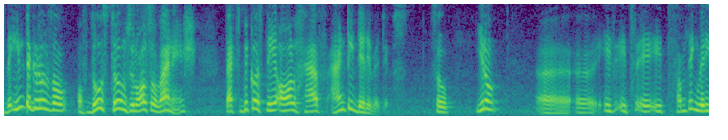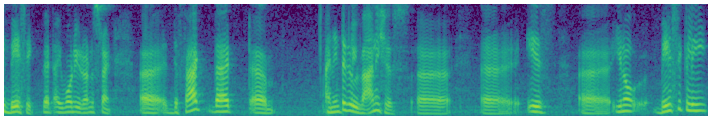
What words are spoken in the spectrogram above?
the integrals of, of those terms will also vanish. That is because they all have antiderivatives. So you know uh, uh, it, it's it's something very basic that I want you to understand. Uh, the fact that um, an integral vanishes uh, is you know basically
